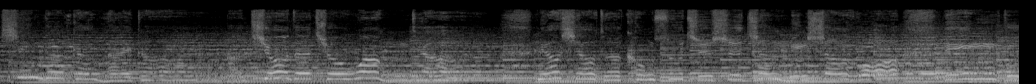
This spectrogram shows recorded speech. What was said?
新的刚来到，旧的就忘掉。渺小的控诉，只是证明生活并不。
